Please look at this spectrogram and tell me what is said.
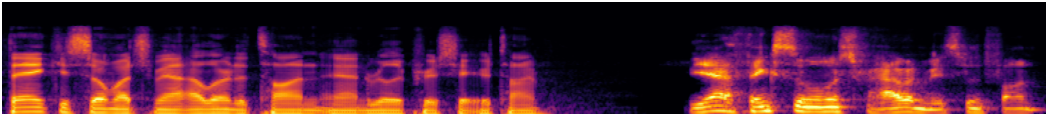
thank you so much, man. I learned a ton and really appreciate your time. Yeah, thanks so much for having me. It's been fun.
